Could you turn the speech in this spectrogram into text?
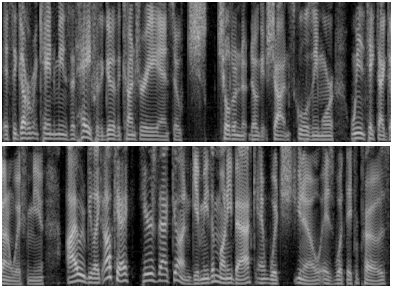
if the government came to me and said, "Hey, for the good of the country, and so ch- children don't get shot in schools anymore, we need to take that gun away from you," I would be like, "Okay, here's that gun. Give me the money back," and which you know is what they propose,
